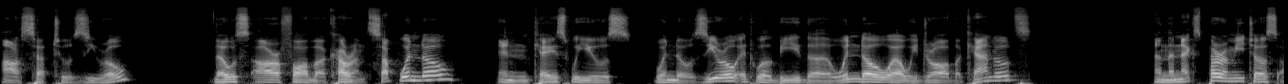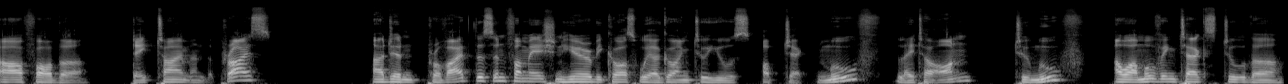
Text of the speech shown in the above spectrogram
are set to 0. Those are for the current sub-window. In case we use window 0, it will be the window where we draw the candles. And the next parameters are for the date time and the price. I didn't provide this information here because we are going to use object move later on to move our moving text to the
